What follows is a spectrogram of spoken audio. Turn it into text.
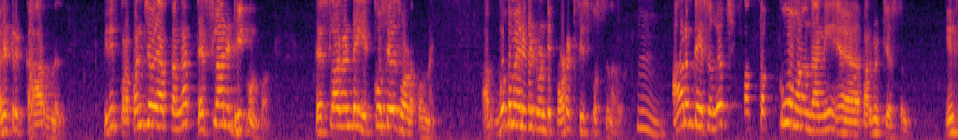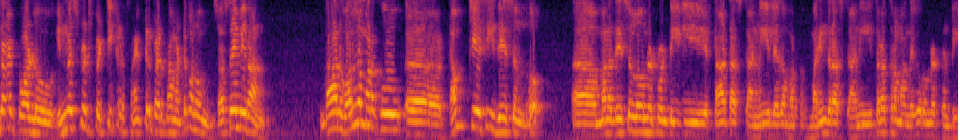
ఎలక్ట్రిక్ కార్ ఉన్నది. ఇది ప్రపంచవ్యాప్తంగా టెస్లాని ఢీకుంటాం టెస్లా కంటే ఎక్కువ సేల్స్ వాడుకున్నాయి అద్భుతమైనటువంటి ప్రొడక్ట్స్ తీసుకొస్తున్నారు. భారతదేశంలో చాలా తక్కువ మనం దాన్ని పర్మిట్ చేస్తున్నాం. ఇన్ఫాక్ట్ వాళ్ళు ఇన్వెస్ట్మెంట్స్ పెట్టి ఇక్కడ ఫ్యాక్టరీ పెడతామంటే మనం ససేమిరాన్. దానివల్ల మనకు డంప్ చేసి ఈ దేశంలో మన దేశంలో ఉన్నటువంటి టాటాస్ కానీ లేదా మన మహీంద్రాస్ కానీ ఇతరత్ర మన దగ్గర ఉన్నటువంటి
